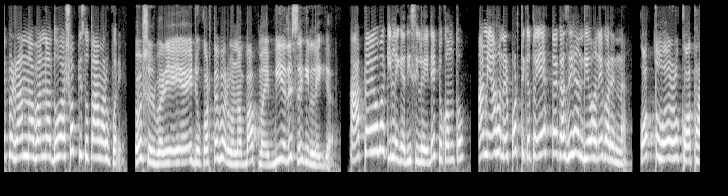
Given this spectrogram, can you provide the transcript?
এরপর রান্না বান্না ধোয়া সবকিছু তো আমার উপরে। শ্বশুর বাড়ি এই এইটু করতে পারব না বাপ মাই বিয়ে দেশে কি লিগা আপনারও বা কি লেগে দিছিল এটা একটু কন্ত? আমি আহনের পর থেকে তো একটা কাজ এখান দিয়ে ওখানে করেন না। কত বড় কথা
